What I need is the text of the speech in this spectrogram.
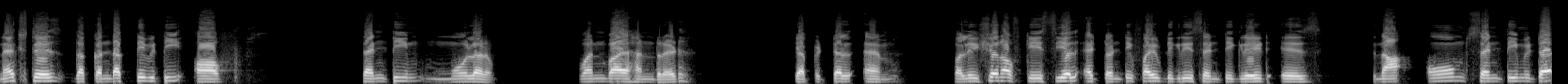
next is the conductivity of centimolar 1 by 100 capital M solution of KCl at 25 degree centigrade is ना ओम सेंटीमीटर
